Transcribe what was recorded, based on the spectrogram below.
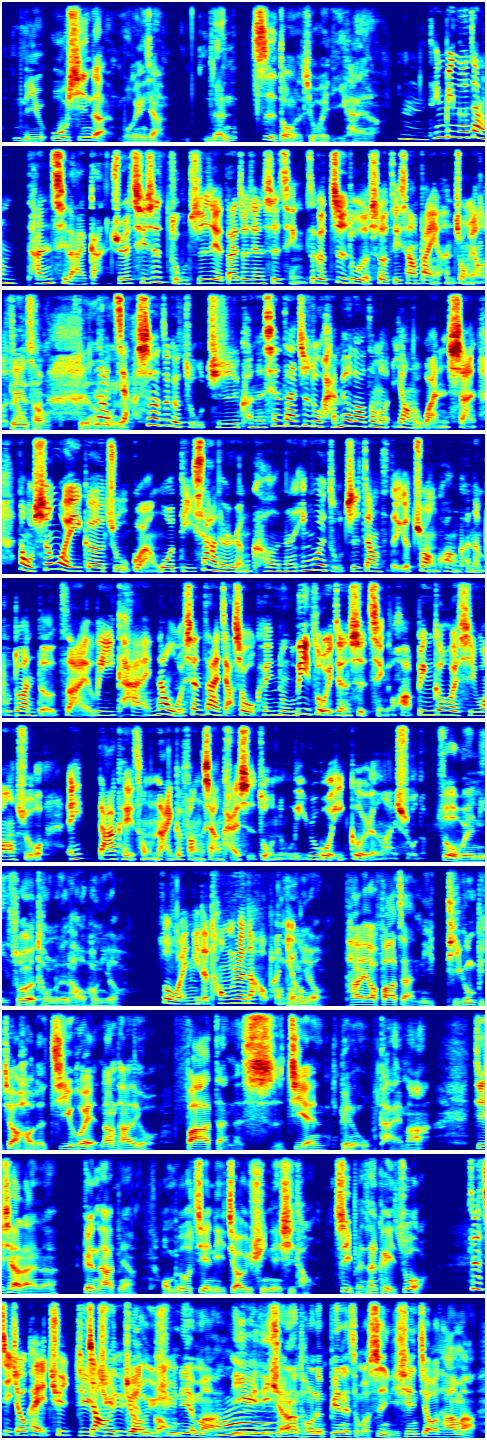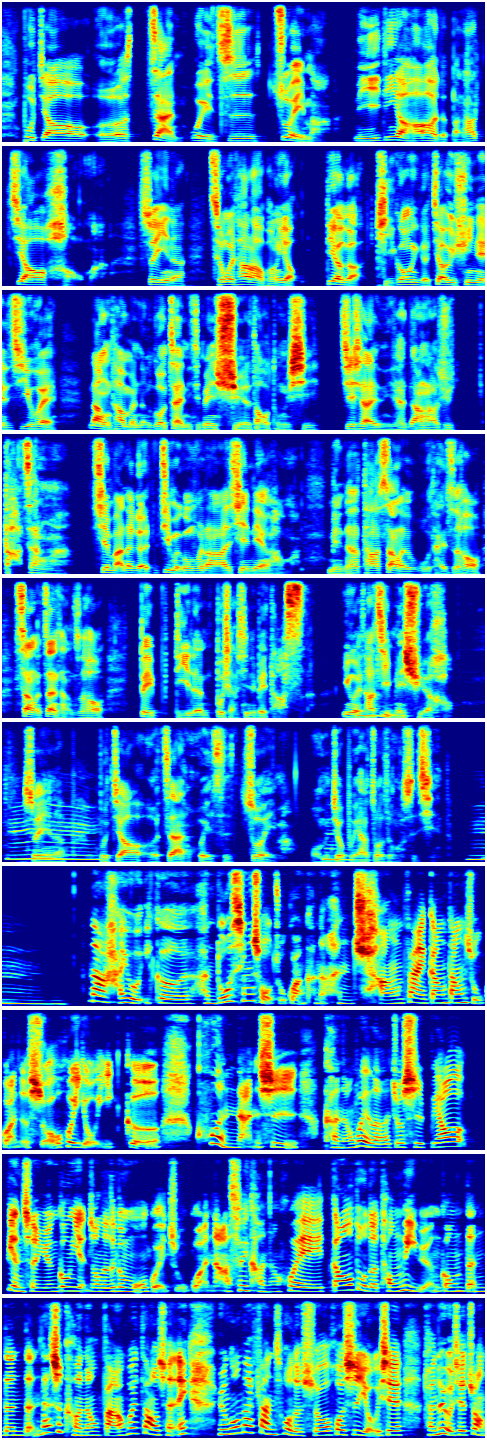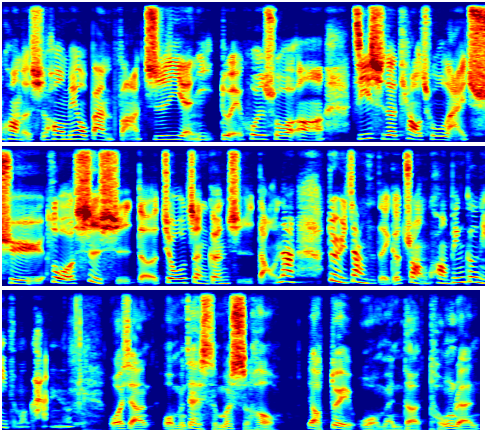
你无心的，我跟你讲。人自动的就会离开了。嗯，听斌哥这样谈起来，感觉其实组织也在这件事情、这个制度的设计上扮演很重要的角色。非常非常。那假设这个组织可能现在制度还没有到这么样的完善，那我身为一个主管，我底下的人可能因为组织这样子的一个状况，可能不断的在离开。那我现在假设我可以努力做一件事情的话，斌哥会希望说，哎，大家可以从哪一个方向开始做努力？如果一个人来说的，作为你所有同仁的好朋友。作为你的同仁的好朋友，朋友，他要发展，你提供比较好的机会，让他有发展的时间跟舞台嘛。接下来呢，跟他怎么样？我们都建立教育训练系统，自己本身可以做，自己就可以去去教育训练嘛。因为、哦、你想让同仁变成什么事，你先教他嘛，不教而战谓之罪嘛。你一定要好好的把他教好嘛。所以呢，成为他的好朋友。第二个，提供一个教育训练的机会。让他们能够在你这边学到东西，接下来你才让他去打仗啊！先把那个基本功夫让他先练好嘛，免得他他上了舞台之后，上了战场之后，被敌人不小心就被打死了，因为他自己没学好。嗯、所以呢，不教而战谓之罪嘛，我们就不要做这种事情。嗯，那还有一个很多新手主管可能很常在刚当主管的时候会有一个困难是，可能为了就是不要。变成员工眼中的这个魔鬼主管啊，所以可能会高度的同理员工等等等，但是可能反而会造成，哎，员工在犯错的时候，或是有一些团队有些状况的时候，没有办法直言以对，或者说呃，及时的跳出来去做适时的纠正跟指导。那对于这样子的一个状况，斌哥你怎么看呢？我想我们在什么时候要对我们的同仁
